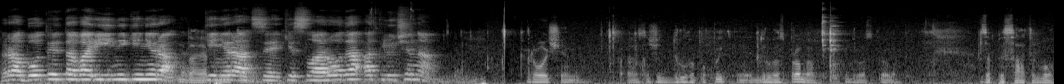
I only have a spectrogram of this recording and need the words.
Работает аварийный генератор. Да, я Генерация кислорода отключена. Коротше, е, значить, друга попит... е, друга спроба. Друга спроба. Записати, во.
